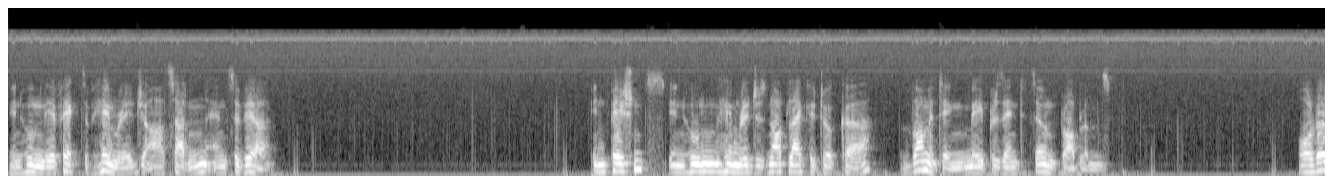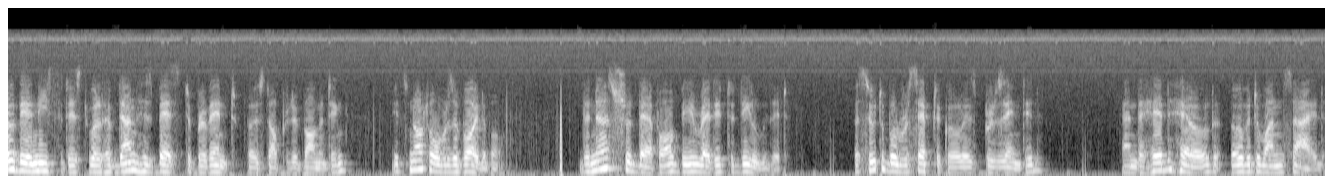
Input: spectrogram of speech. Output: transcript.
in whom the effects of hemorrhage are sudden and severe. In patients in whom hemorrhage is not likely to occur, vomiting may present its own problems. Although the anaesthetist will have done his best to prevent postoperative vomiting, it's not always avoidable. The nurse should therefore be ready to deal with it. A suitable receptacle is presented and the head held over to one side.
